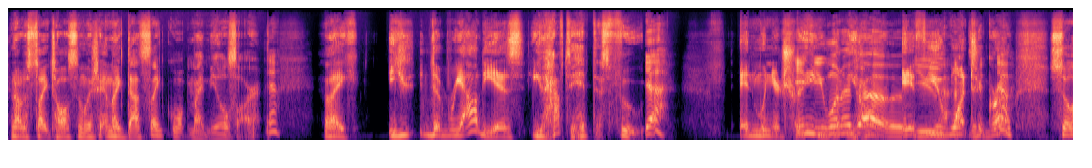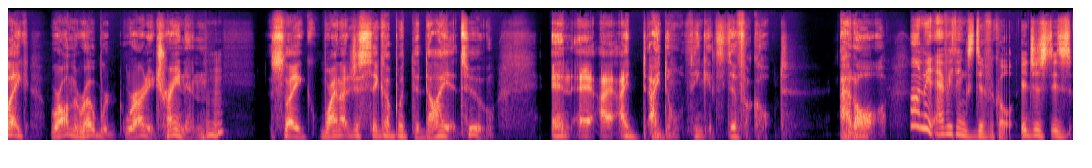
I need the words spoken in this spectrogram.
And I'll just like toss in whey shake. And like that's like what my meals are. Yeah. Like you, the reality is you have to hit this food. Yeah. And when you're training, you wanna hard, grow, if you you, want to- to, grow, yeah. so like we're on the road, we're, we're already training. Mhm. It's like why not just stick up with the diet too? And I, I I don't think it's difficult at all. Well, I mean, everything's difficult. It just is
